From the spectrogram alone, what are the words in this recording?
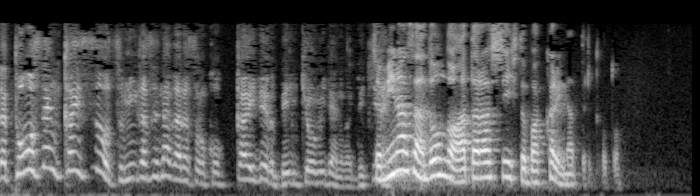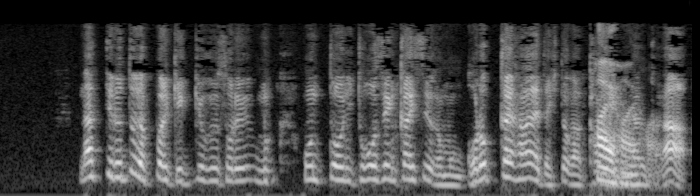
だから当選回数を積み重ねながらその国会での勉強みたいなのができじゃあない。皆さんどんどん新しい人ばっかりになってるってこと？なってると、やっぱり結局それ、も本当に当選回数がもう5、6回離れた人が幹部になるから、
